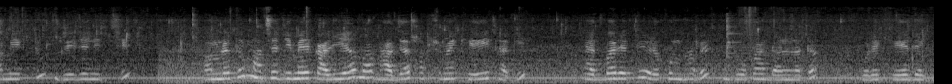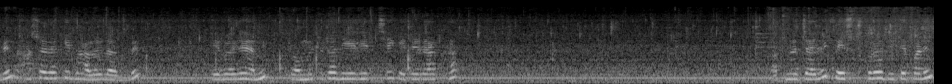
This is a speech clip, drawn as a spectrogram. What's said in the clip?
আমি একটু ভেজে নিচ্ছি। আমরা তো মাছের ডিমের কালিয়া বা ভাজা সবসময় খেয়েই থাকি। একবার একটু এরকমভাবে ধোকার ডালনাটা করে খেয়ে দেখবেন। আশা রাখি ভালো লাগবে। এবারে আমি টমেটোটা দিয়ে দিচ্ছি কেটে রাখা। আপনার চাইলে পেস্ট করেও দিতে পারেন।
